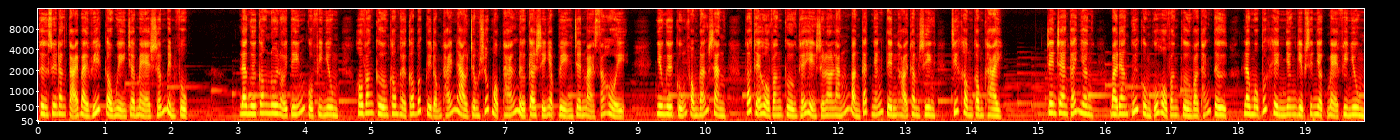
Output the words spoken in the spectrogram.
thường xuyên đăng tải bài viết cầu nguyện cho mẹ sớm bình phục. Là người con nuôi nổi tiếng của Phi Nhung, Hồ Văn Cường không hề có bất kỳ động thái nào trong suốt một tháng nữ ca sĩ nhập viện trên mạng xã hội. Nhiều người cũng phỏng đoán rằng có thể Hồ Văn Cường thể hiện sự lo lắng bằng cách nhắn tin hỏi thăm riêng chứ không công khai. Trên trang cá nhân, bài đăng cuối cùng của Hồ Văn Cường vào tháng 4 là một bức hình nhân dịp sinh nhật mẹ Phi Nhung.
